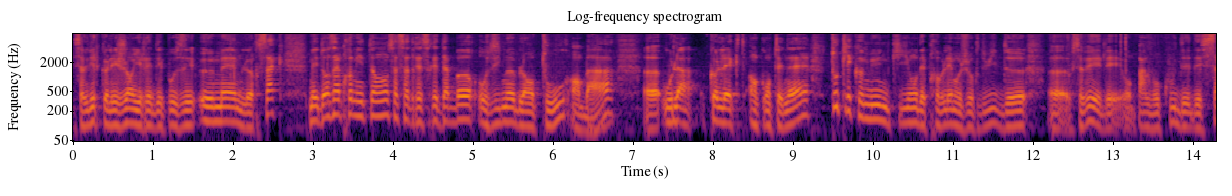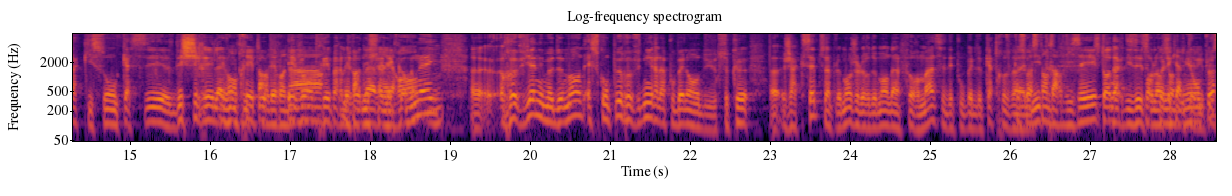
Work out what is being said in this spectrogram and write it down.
Ça veut dire que les gens iraient déposer eux-mêmes leurs sacs. Mais dans un premier temps, ça s'adresserait d'abord aux immeubles en tour, en bar, euh, où là, collecte en conteneurs. Toutes les communes qui ont des problèmes aujourd'hui de, euh, vous savez, on parle beaucoup des, sacs qui sont cassés, déchirés, la éventrés par les renards, éventrés par les renards et les corneilles, euh, reviennent et me demandent est-ce qu'on peut revenir à la poubelle en dur? Ce que euh, j'accepte simplement, je leur demande un format, c'est des poubelles de 80 que soit litres, standardisé, standardisé sur l'ensemble du territoire.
